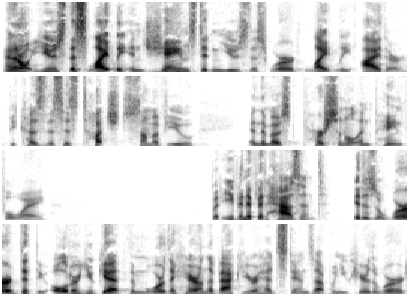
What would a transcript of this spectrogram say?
And I don't use this lightly, and James didn't use this word lightly either, because this has touched some of you in the most personal and painful way. But even if it hasn't, it is a word that the older you get, the more the hair on the back of your head stands up when you hear the word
